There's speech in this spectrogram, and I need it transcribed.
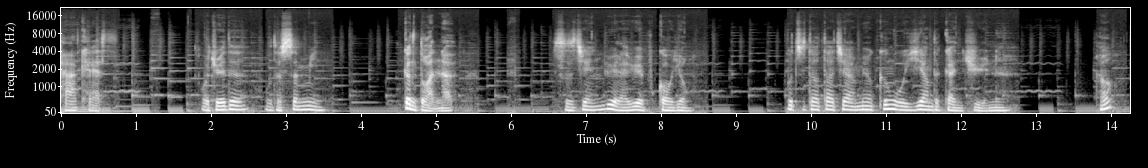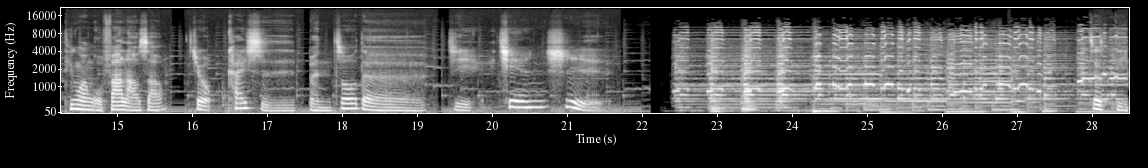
Podcast，我觉得我的生命更短了，时间越来越不够用。不知道大家有没有跟我一样的感觉呢？好，听完我发牢骚，就开始本周的解签事。这礼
